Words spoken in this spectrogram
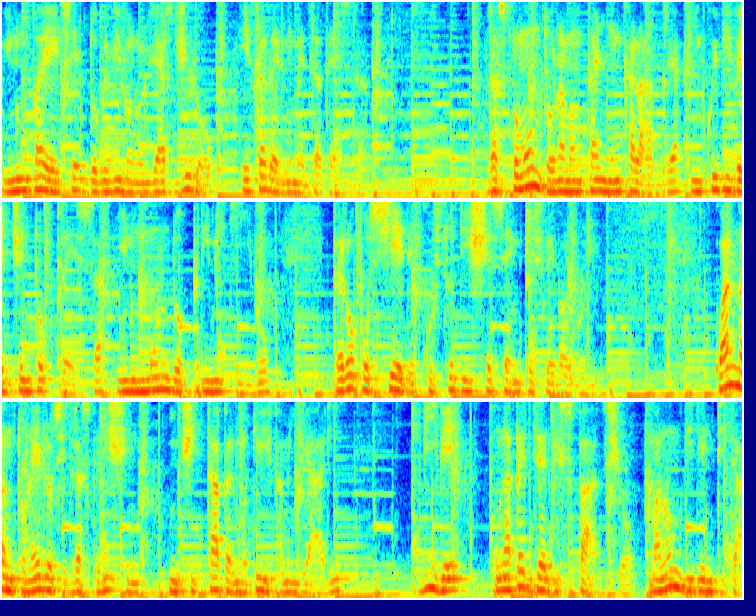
in un paese dove vivono gli Argirò e i fratelli Mezzatesta. L'Aspromonte è una montagna in Calabria in cui vive gente oppressa in un mondo primitivo, però possiede e custodisce sempre i suoi valori. Quando Antonello si trasferisce in città per motivi familiari, vive una perdita di spazio, ma non di identità,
